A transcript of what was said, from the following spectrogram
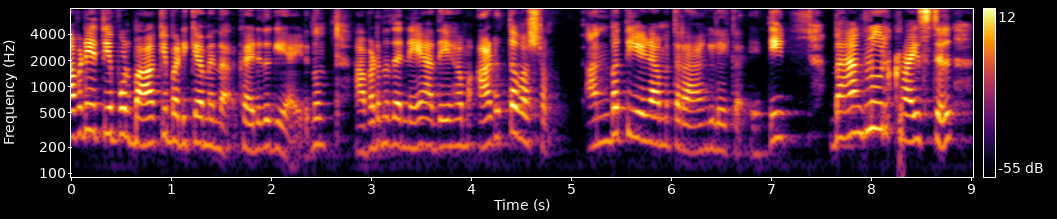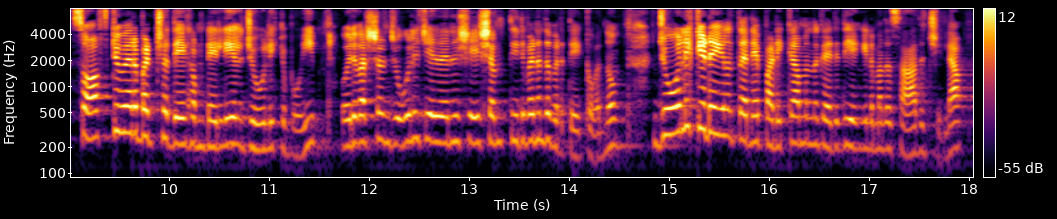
അവിടെ എത്തിയപ്പോൾ ബാക്കി പഠിക്കാമെന്ന് കരുതുകയായിരുന്നു. അവിടുന്ന് തന്നെ അദ്ദേഹം അടുത്ത വർഷം അൻപത്തിയേഴാമത്തെ റാങ്കിലേക്ക് എത്തി. ബാംഗ്ലൂർ ക്രൈസ്റ്റിൽ സോഫ്റ്റ്വെയർ പഠിച്ച അദ്ദേഹം ഡൽഹിയിൽ ജോലിക്ക് പോയി. ഒരു വർഷം ജോലി ചെയ്തതിന് ശേഷം തിരുവനന്തപുരത്തേക്ക് വന്നു. ജോലിക്കിടയിൽ തന്നെ പഠിക്കാമെന്ന് കരുതിയെങ്കിലും അത് സാധിച്ചില്ല.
